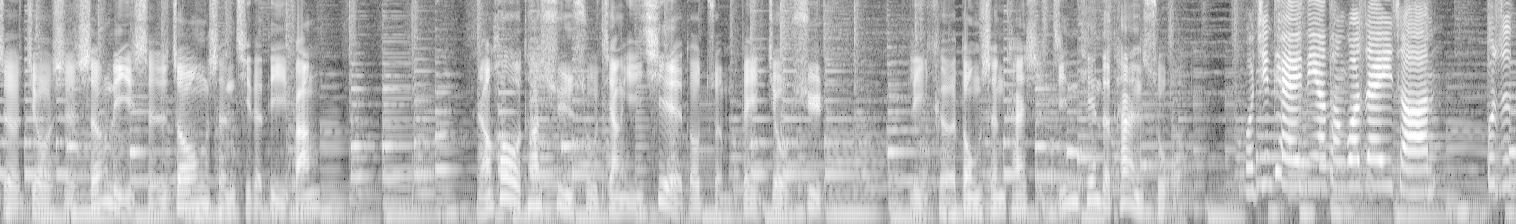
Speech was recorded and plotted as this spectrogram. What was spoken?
这就是生理时钟神奇的地方。然后他迅速将一切都准备就绪，立刻动身开始今天的探索。我今天一定要通过这一层，不知道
